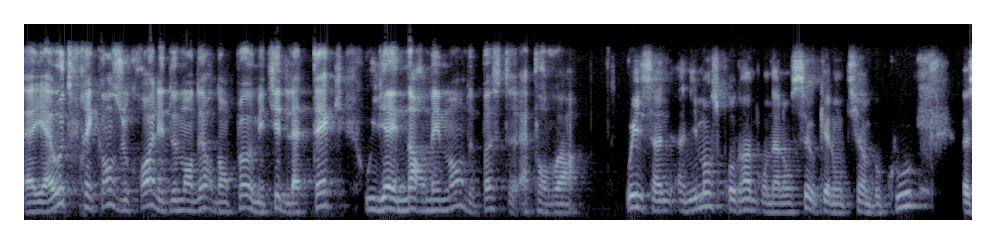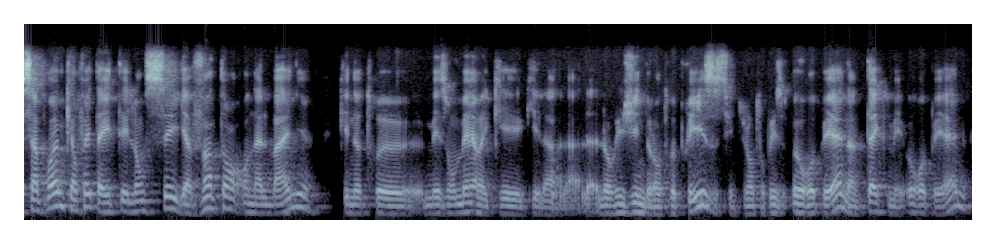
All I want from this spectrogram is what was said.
et à haute fréquence, je crois, les demandeurs d'emploi au métier de la tech, où il y a énormément de postes à pourvoir. Oui, c'est un, immense programme qu'on a lancé, auquel on tient beaucoup. Euh, c'est un programme qui, en fait, a été lancé il y a 20 ans en Allemagne, qui est notre maison mère et qui est, l'origine de l'entreprise. C'est une entreprise européenne, un tech, mais européenne.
